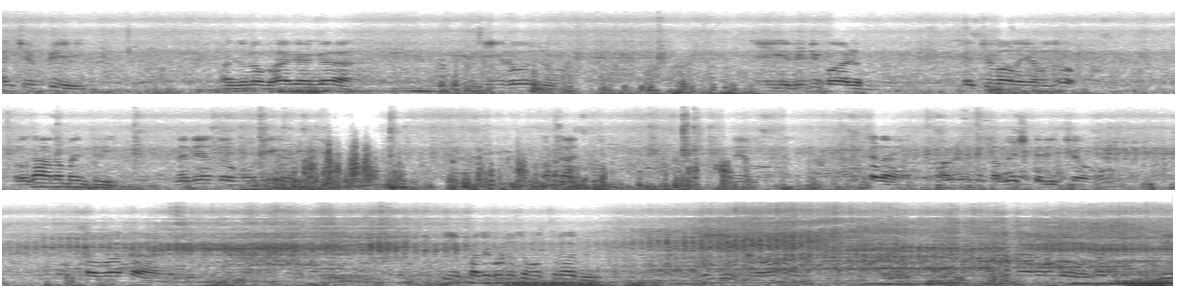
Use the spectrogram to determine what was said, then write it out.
అని చెప్పి అందులో భాగంగా ఈరోజు ఈ రెడ్డిపాళెం సచివాలయంలో ప్రధానమంత్రి నరేంద్ర మోడీ గారు పటాన్ని మేము ఇక్కడ ఆవిష్కరించాము తర్వాత ఈ పదకొండు సంవత్సరాలు బీజేపీ అధికారంలో ఉన్నప్పటికీ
